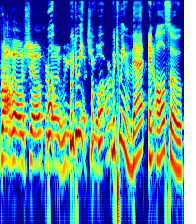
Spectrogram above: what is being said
Bravo show for Well, who you, between you well, between that and also,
